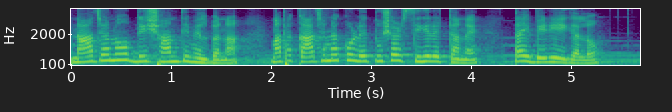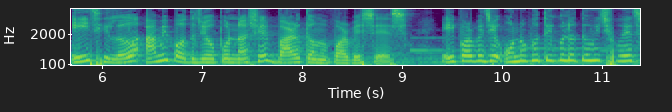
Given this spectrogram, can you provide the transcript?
না জানো অবধি শান্তি মিলবে না। মাথা কাজ না করলে তুষার সিগারেট টানে, তাই বেরিয়ে গেল। এই ছিল আমি পদজা উপন্যাসের বারোতম পর্বের শেষ। এই পর্বে যে অনুভূতিগুলো তুমি ছুঁয়েছ,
